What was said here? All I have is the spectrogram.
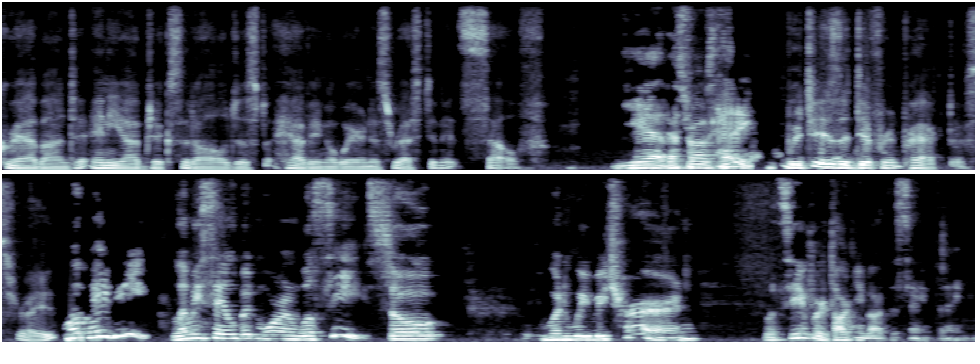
grab onto any objects at all, just having awareness rest in itself. Yeah, that's where I was heading. Which is a different practice, right? Well, maybe. Let me say a little bit more and we'll see. So, when we return, let's see if we're talking about the same thing.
